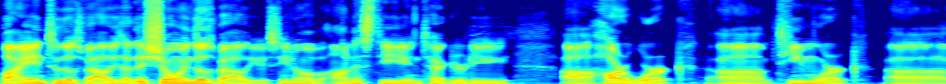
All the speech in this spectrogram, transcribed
buy into those values? Are they showing those values? You know, of honesty, integrity, uh, hard work, um, teamwork. Uh,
